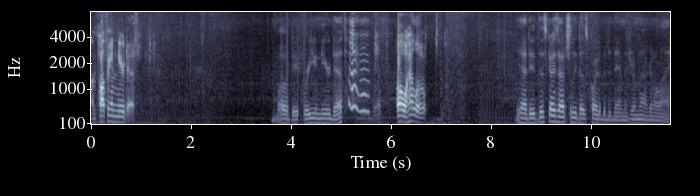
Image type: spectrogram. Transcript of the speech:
I'm popping in near death. Whoa, dude, were you near death? Oh, hello. yeah, dude, this guy's actually does quite a bit of damage, I'm not gonna lie.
